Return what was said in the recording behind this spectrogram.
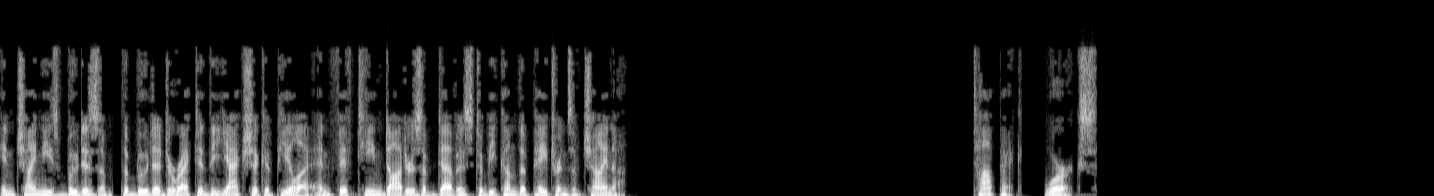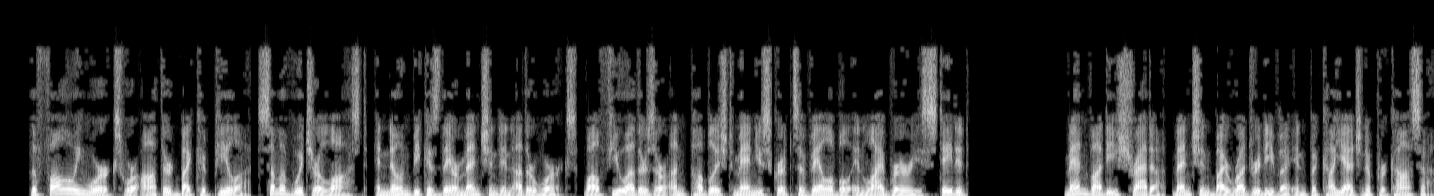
In Chinese Buddhism, the Buddha directed the Yaksha Kapila and fifteen daughters of Devas to become the patrons of China. Works The following works were authored by Kapila, some of which are lost, and known because they are mentioned in other works, while few others are unpublished manuscripts available in libraries stated Manvadi Shraddha, mentioned by Rudradeva in Pakayajna Prakasa.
